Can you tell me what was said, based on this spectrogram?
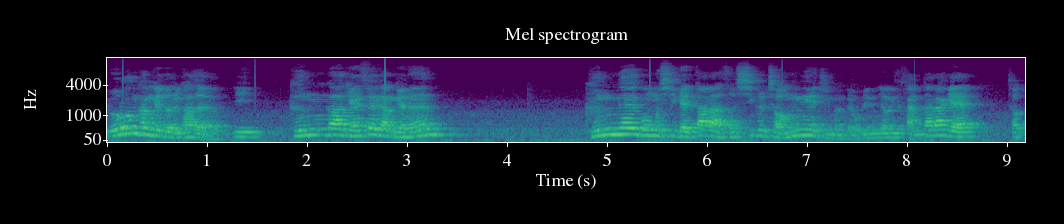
이런 관계들을 가져요. 이 근과 개수의 관계는 근의 공식에 따라서 식을 정리해 돼요. 우리는 여기서 간단하게 저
